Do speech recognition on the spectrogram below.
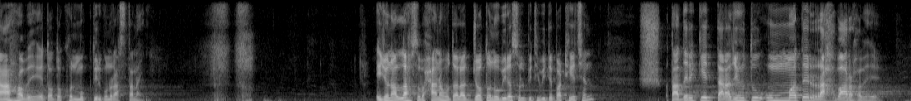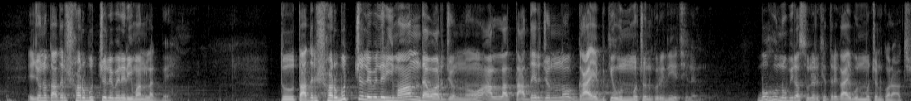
না হবে, ততক্ষণ মুক্তির কোনো রাস্তা নাই। এই জন্য আল্লাহ সুবাহানহতালা যত নবী রাসুল পৃথিবীতে পাঠিয়েছেন তাদেরকে তারা যেহেতু উম্মতের রাহবার হবে এই জন্য তাদের সর্বোচ্চ লেভেলের ইমান লাগবে। তো তাদের সর্বোচ্চ লেভেলের ইমান দেওয়ার জন্য আল্লাহ তাদের জন্য গায়েবকে উন্মোচন করে দিয়েছিলেন। বহু নবী রাসুলের ক্ষেত্রে গায়েব উন্মোচন করা আছে।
